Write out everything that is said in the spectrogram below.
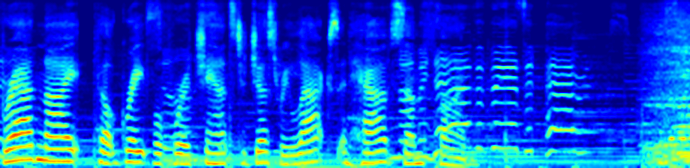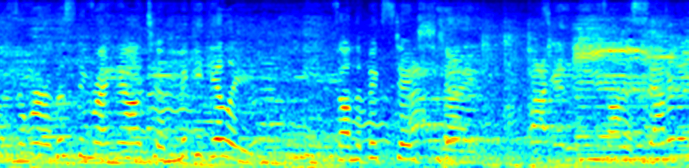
Brad and I felt grateful for a chance to just relax and have some fun. So we're listening right now to Mickey Gilley. He's on the big stage tonight. On a Saturday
